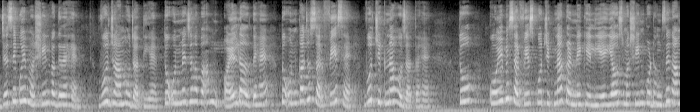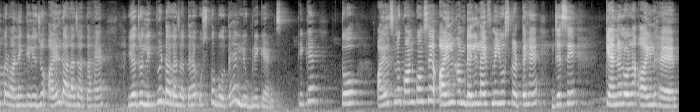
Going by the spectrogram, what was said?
जैसे कोई मशीन वगैरह है वो जाम हो जाती है। तो उनमें जब हम ऑयल डालते हैं तो उनका जो सरफेस है, वो चिकना हो जाता है। तो कोई भी सरफेस को चिकना करने के लिए या उस मशीन को ढंग से काम करवाने के लिए जो ऑयल डाला जाता है, या जो लिक्विड डाला जाता है, उसको बोलते हैं ल्यूब्रिकेंट्स ठीक है? तो ऑयल्स में कौन कौन से ऑयल हम डेली लाइफ में यूज़ करते हैं? जैसे कैनलोला ऑयल है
